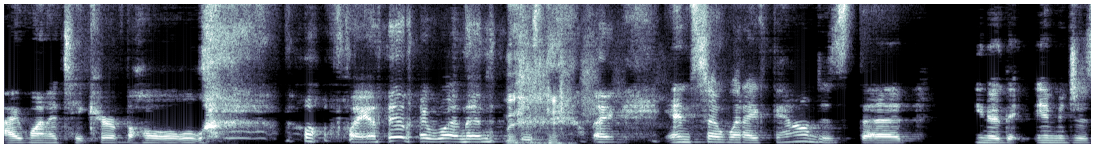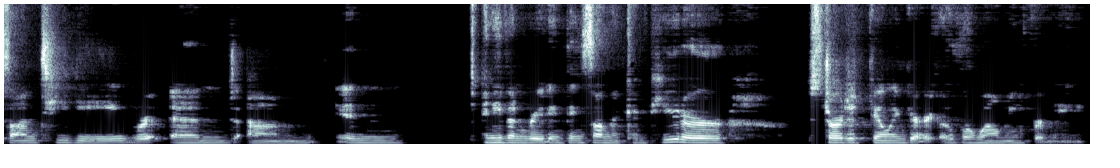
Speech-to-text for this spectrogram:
I want to take care of the whole the whole planet. I want to like, and so what I found is that you know the images on TV and um, in and even reading things on the computer started feeling very overwhelming for me.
